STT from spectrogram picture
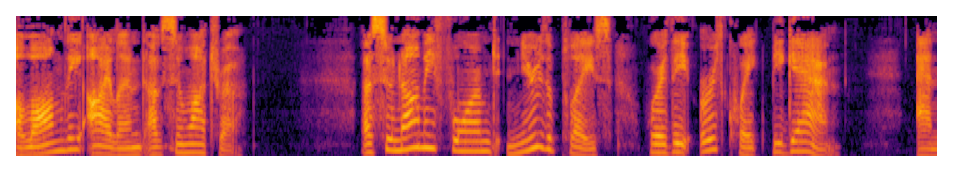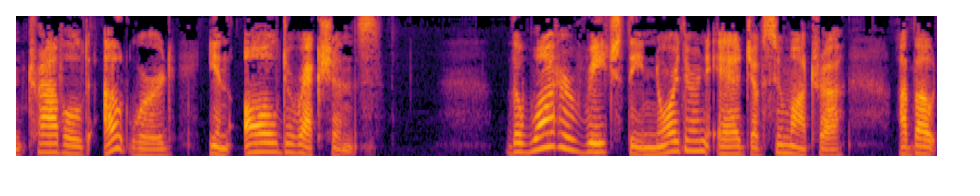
along the island of Sumatra. A tsunami formed near the place where the earthquake began and traveled outward in all directions. The water reached the northern edge of Sumatra about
